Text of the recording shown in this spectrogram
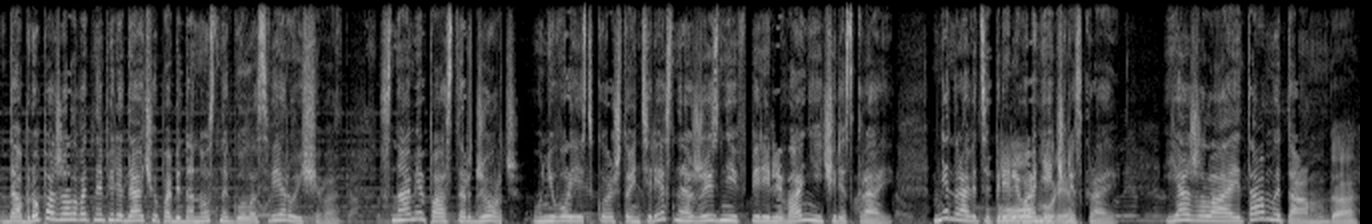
Добро пожаловать на передачу «Победоносный голос верующего». С нами пастор Джордж. У него есть кое-что интересное о жизни в переливании через край. Мне нравится переливание Глория. через край. Я жила и там, и там. Да,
